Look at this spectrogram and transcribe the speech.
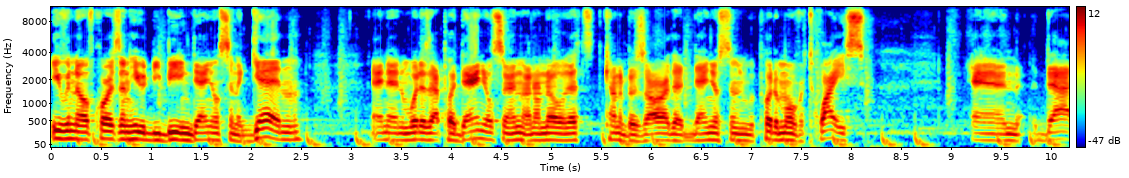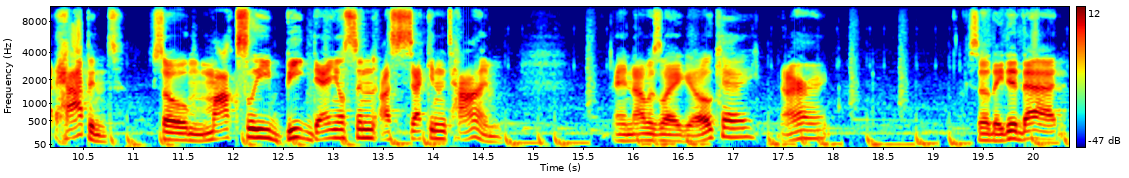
even though, of course, then he would be beating Danielson again. And then what does that put Danielson? I don't know. That's kind of bizarre that Danielson would put him over twice. And that happened. So Moxley beat Danielson a second time. And I was like, okay, all right. So they did that.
